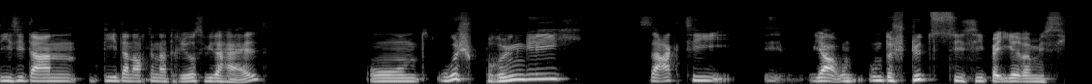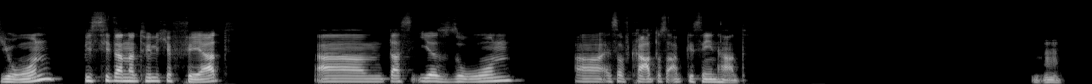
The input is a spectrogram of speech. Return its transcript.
Die sie dann, die dann auch den Atreus wieder heilt. Und ursprünglich sagt sie, ja, und unterstützt sie sie bei ihrer Mission, bis sie dann natürlich erfährt, ähm, dass ihr Sohn äh, es auf Kratos abgesehen hat. Mhm.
